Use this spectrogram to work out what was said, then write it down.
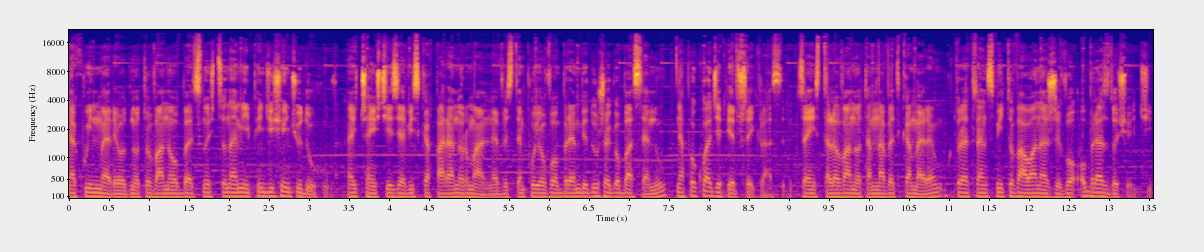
Na Queen Mary odnotowano obecność co najmniej 50 duchów. Najczęściej zjawiska paranormalne występują w obrębie dużego basenu na pokładzie pierwszej klasy. Zainstalowano tam nawet kamerę, która transmitowała na żywo obraz do sieci.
